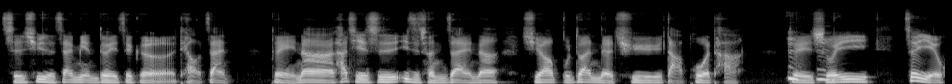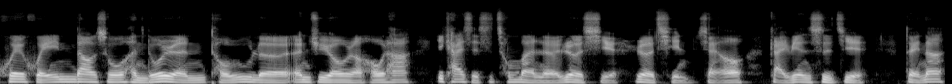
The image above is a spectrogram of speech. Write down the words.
持续的在面对这个挑战。对，那它其实是一直存在，那需要不断的去打破它。对，嗯嗯，所以这也会回应到说，很多人投入了 NGO，然后他。一开始是充满了热血、热情，想要改变世界。对，那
